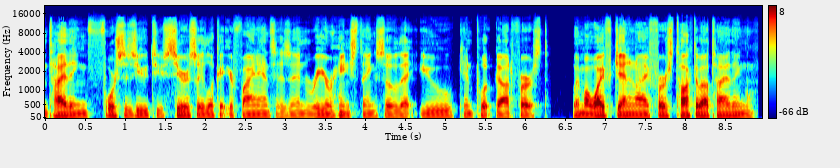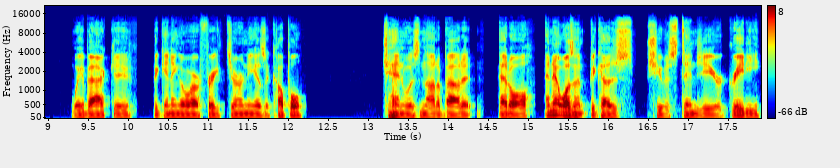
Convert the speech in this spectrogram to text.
And tithing forces you to seriously look at your finances and rearrange things so that you can put God first. When my wife Jen and I first talked about tithing way back, uh, beginning of our faith journey as a couple, Jen was not about it at all. And it wasn't because she was stingy or greedy.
